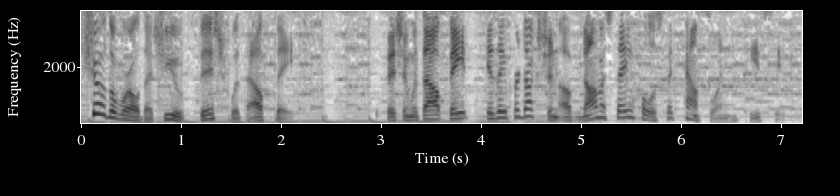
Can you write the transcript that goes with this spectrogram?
Show the world that you fish without bait. Fishing Without Bait is a production of Namaste Holistic Counseling, PC.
